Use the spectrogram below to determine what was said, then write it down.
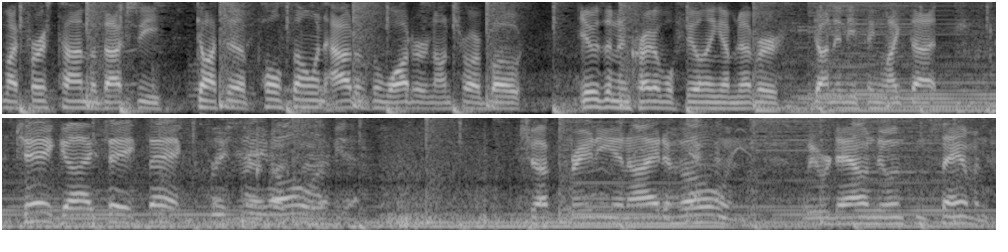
my first time I've actually got to pull someone out of the water and onto our boat. It was an incredible feeling. I've never done anything like that. Okay, guys, hey, thanks. Appreciate all of you. Chuck Brady in Idaho, and we were down doing some salmon fishing.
